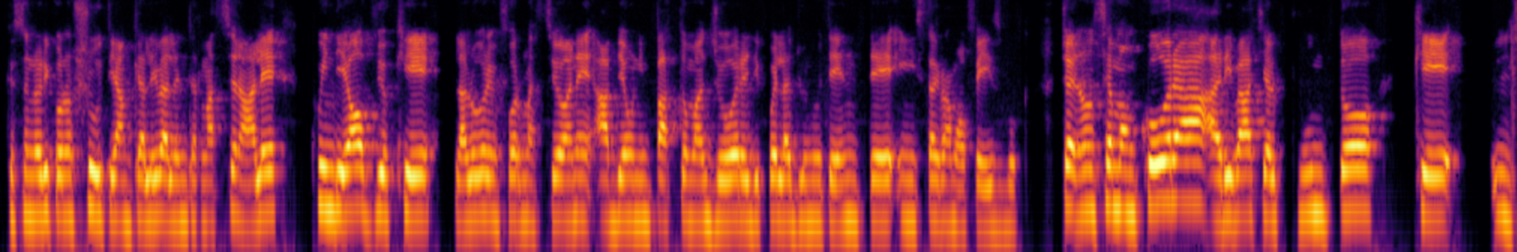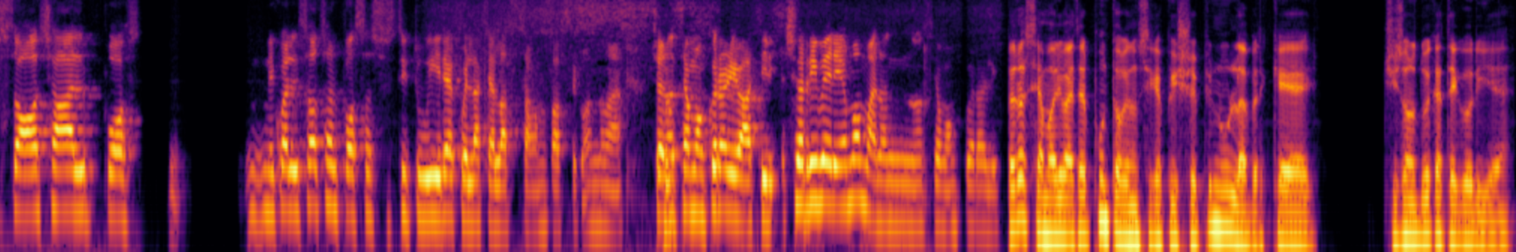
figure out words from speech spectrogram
che sono riconosciuti anche a livello internazionale, quindi è ovvio che la loro informazione abbia un impatto maggiore di quella di un utente Instagram o Facebook. Cioè non siamo ancora arrivati al punto che il social può nei quali il social possa sostituire quella che è la stampa, secondo me. Cioè, non siamo ancora arrivati. Ci arriveremo, ma non, non, siamo ancora lì. Però siamo arrivati al punto che non si capisce più nulla perché ci sono due categorie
